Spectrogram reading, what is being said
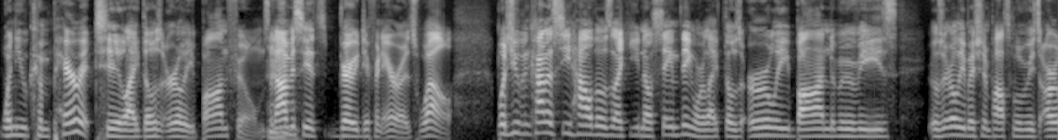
when you compare it to like those early Bond films, and Mhm. obviously it's very different era as well, but you can kind of see how those like you know same thing where like those early Bond movies. Those early Mission Impossible movies are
